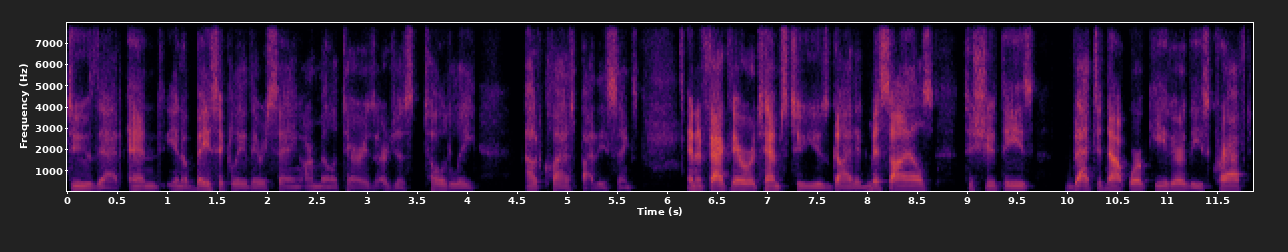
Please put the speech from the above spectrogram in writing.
do that. And, you know, basically they were saying our militaries are just totally outclassed by these things. And in fact, there were attempts to use guided missiles to shoot these. That did not work either. These craft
